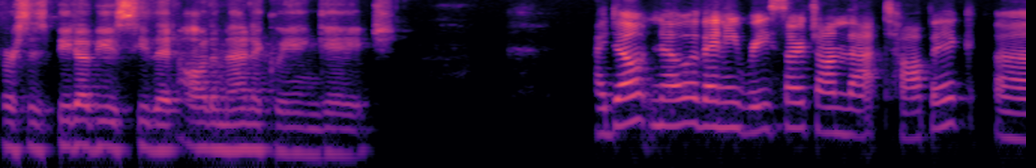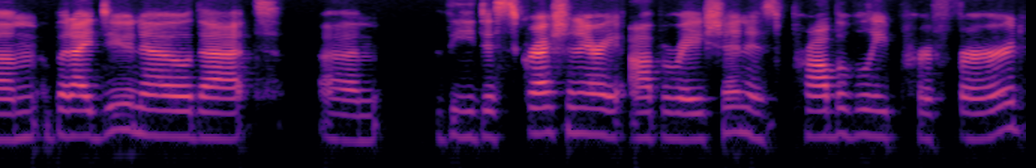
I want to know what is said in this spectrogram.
versus BWC that automatically engage? I don't know of any research on that topic, um, but I do know that um, the discretionary operation is probably preferred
